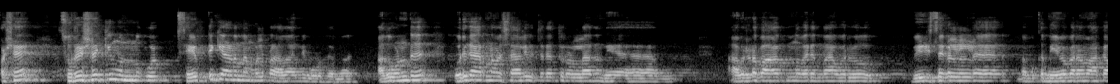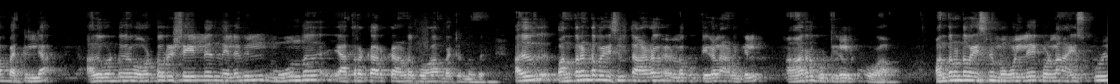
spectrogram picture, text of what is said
പക്ഷെ സുരക്ഷയ്ക്കും ഒന്ന് സേഫ്റ്റിക്കാണ് നമ്മൾ പ്രാധാന്യം കൊടുക്കുന്നത്. അതുകൊണ്ട് ഒരു കാരണവശാലും ഇത്തരത്തിലുള്ള അവരുടെ ഭാഗത്തുനിന്ന് വരുന്ന ഒരു വീഴ്ചകൾ നമുക്ക് നിയമപരമാക്കാൻ പറ്റില്ല. അതുകൊണ്ട് ഒരു ഓട്ടോറിക്ഷയിൽ നിലവിൽ മൂന്ന് യാത്രക്കാർക്കാണ് പോകാൻ പറ്റുന്നത്. അത് പന്ത്രണ്ട് വയസ്സിൽ താഴെയുള്ള കുട്ടികളാണെങ്കിൽ ആറ് കുട്ടികൾക്ക് പോകാം പന്ത്രണ്ട് വയസ്സിന് മുകളിലേക്കുള്ള ഹൈസ്കൂൾ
